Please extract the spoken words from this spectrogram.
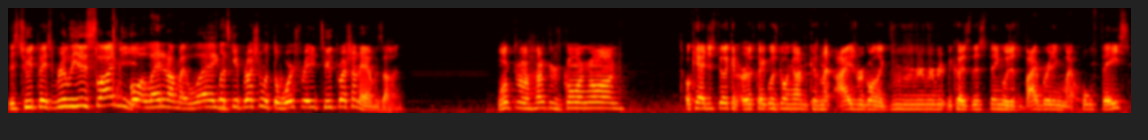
This toothpaste really is slimy. Oh, it landed on my leg. Let's get brushing with the worst rated toothbrush on Amazon. What the heck is going on? Okay, I just feel like an earthquake was going on because my eyes were going like because this thing was just vibrating my whole face.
